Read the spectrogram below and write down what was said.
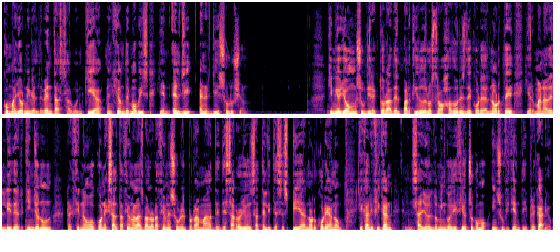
con mayor nivel de ventas, salvo en Kia, en Hyundai Mobis y en LG Energy Solution. Kim Yo-jong, subdirectora del Partido de los Trabajadores de Corea del Norte y hermana del líder Kim Jong-un, reaccionó con exaltación a las valoraciones sobre el programa de desarrollo de satélites espía norcoreano que califican el ensayo del domingo 18 como insuficiente y precario.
